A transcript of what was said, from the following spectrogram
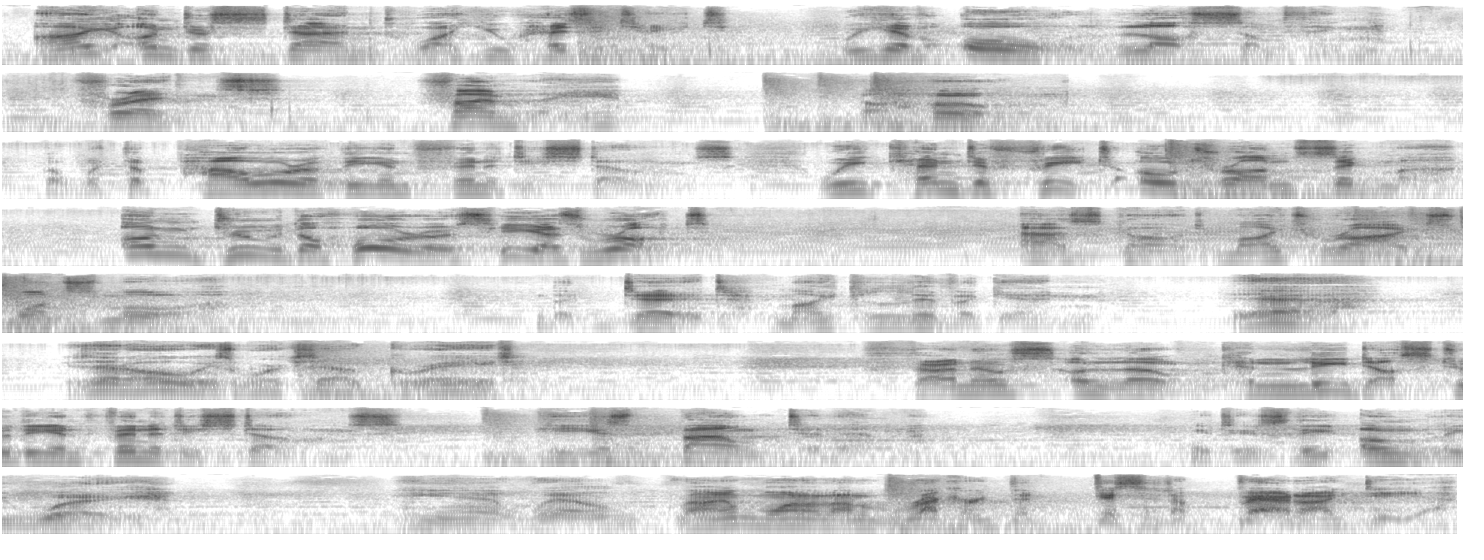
I understand why you hesitate. We have all lost something. Friends, family, a home. But with the power of the Infinity Stones, we can defeat Ultron Sigma, undo the horrors he has wrought. Asgard might rise once more. The dead might live again. Yeah, because that always works out great. Thanos alone can lead us to the Infinity Stones. He is bound to them. It is the only way. Yeah, well, I want it on record that this is a bad idea.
